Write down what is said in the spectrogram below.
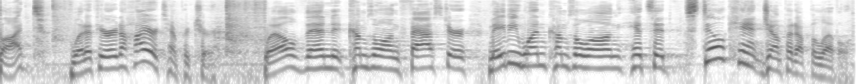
But what if you're at a higher temperature? Well, then it comes along faster. Maybe one comes along, hits it, still can't jump it up a level.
